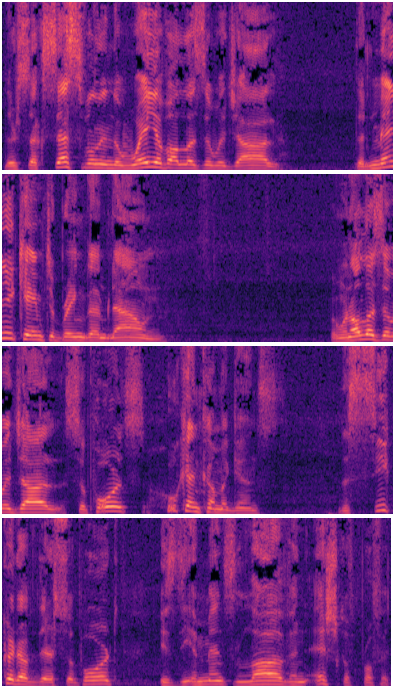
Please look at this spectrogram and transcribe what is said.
They're successful in the way of Allah that many came to bring them down. But when Allah supports, who can come against? The secret of their support is the immense love and ishq of Prophet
